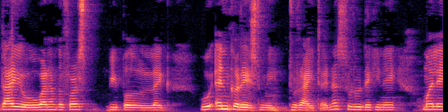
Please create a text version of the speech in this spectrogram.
दाइ हो one of the first people like who encourage me to write होइन? सुरुदेखि नै मैले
